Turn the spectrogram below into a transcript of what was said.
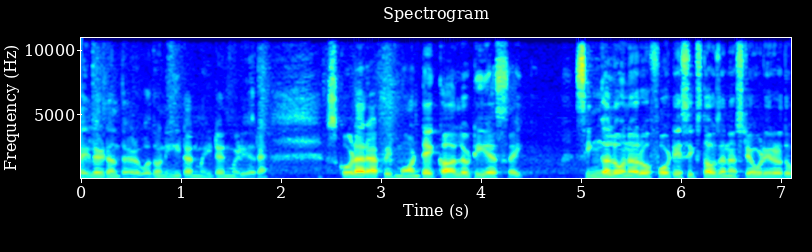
ಹೈಲೈಟ್ ಅಂತ ಹೇಳ್ಬೋದು. ನೀಟಾಗಿ ಮೈಂಟೈನ್ ಮಾಡಿದ್ದಾರೆ. Skoda Rapid Monte Carlo T S I single owner forty six thousand ಅಷ್ಟೇ ಓಡಿರೋದು.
